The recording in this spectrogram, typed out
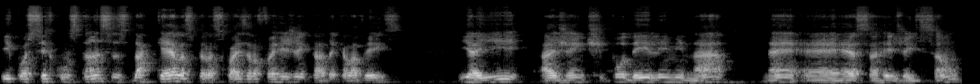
e com as circunstâncias daquelas pelas quais ela foi rejeitada aquela vez. E aí, a gente poder eliminar né, é, essa rejeição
